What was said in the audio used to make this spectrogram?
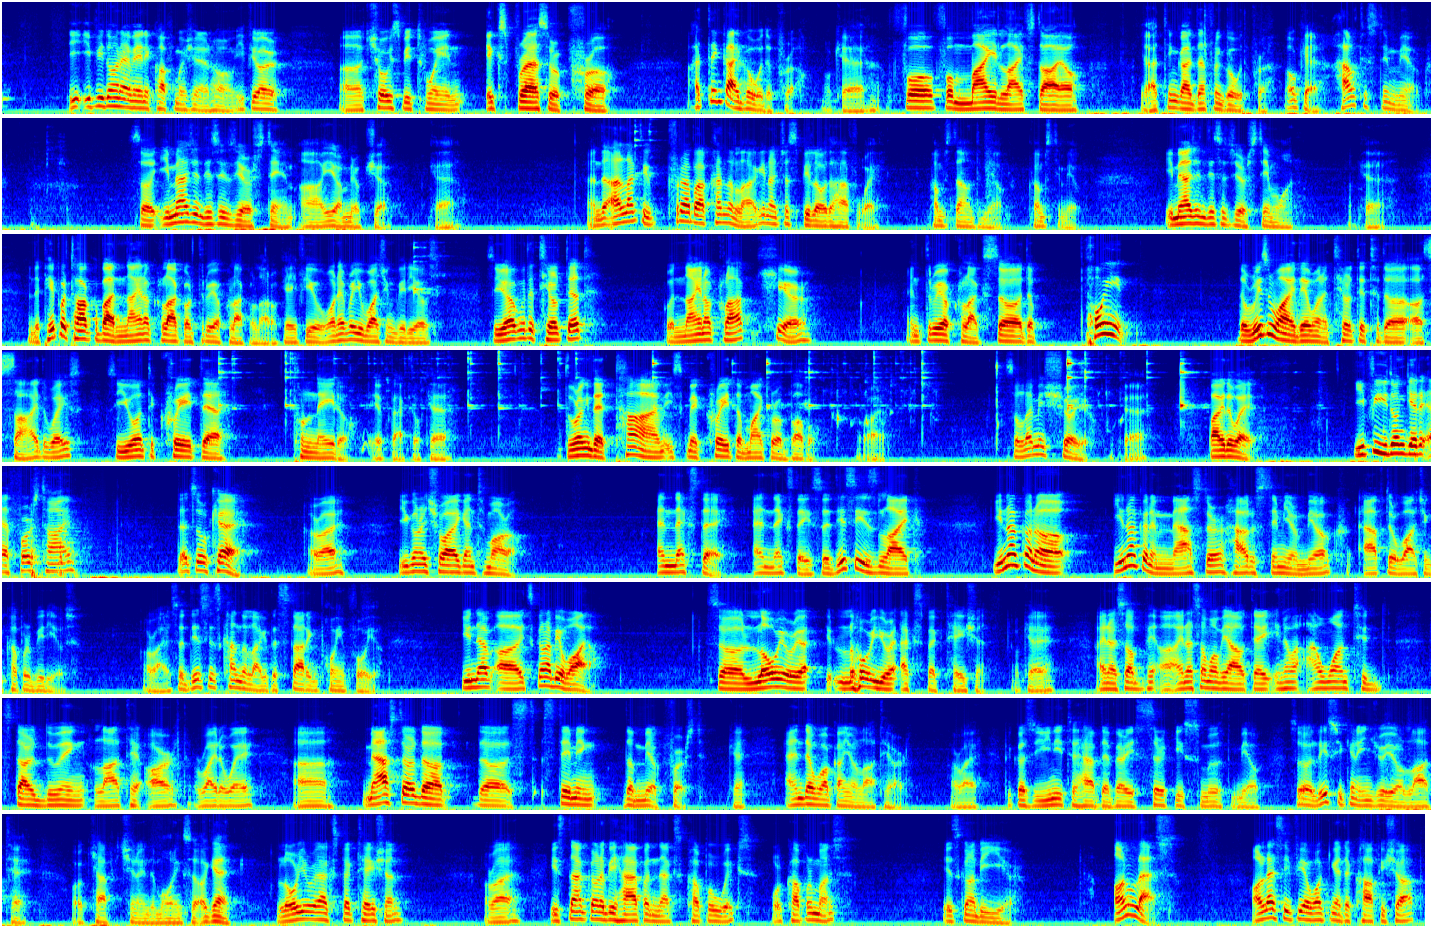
if you don't have any coffee machine at home, if your uh, choice between express or pro, I think I go with the pro okay for for my lifestyle yeah i think i definitely go with pro okay how to steam milk? So imagine this is your steam uh, your milk jug okay? And i like to put about kind of like you know just below the halfway. Comes down to milk comes to milk. Imagine this is your steam one okay? And the people talk about nine o'clock or three o'clock a lot okay? If you whenever you're watching videos. So you're going to tilt it go nine o'clock here and 3 o'clock. So the point, the reason why they want to tilt it to the uh, sideways, so you want to create that tornado effect, okay? During that time, it's going to create a micro bubble, right? So let me show you, okay? By the way, if you don't get it at first time, that's okay, all right? You're going to try again tomorrow and next day and next day. So this is like you're not gonna you're not gonna master how to steam your milk after watching a couple of videos. All right, so this is kind of like the starting point for you. You never, uh, it's gonna be a while. So lower your lower your expectation. Okay, I know some uh, I know some of you out there. You know, what? I want to start doing latte art right away. Uh, master the the steaming the milk first. Okay, and then work on your latte art. All right because you need to have that very silky smooth milk. So at least you can enjoy your latte or cappuccino in the morning. So again, lower your expectation. All right, it's not going to be happen next couple weeks or couple months. It's going to be year, unless, unless if you're working at a coffee shop.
